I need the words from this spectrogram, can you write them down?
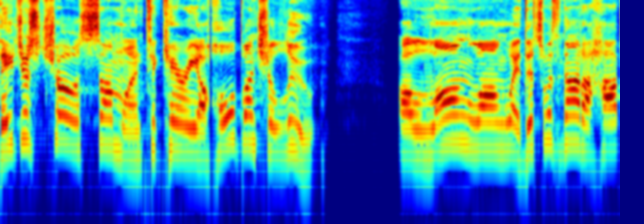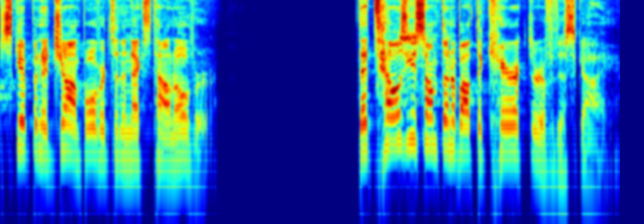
They just chose someone to carry a whole bunch of loot a long, long way. This was not a hop, skip, and a jump over to the next town over. That tells you something about the character of this guy.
